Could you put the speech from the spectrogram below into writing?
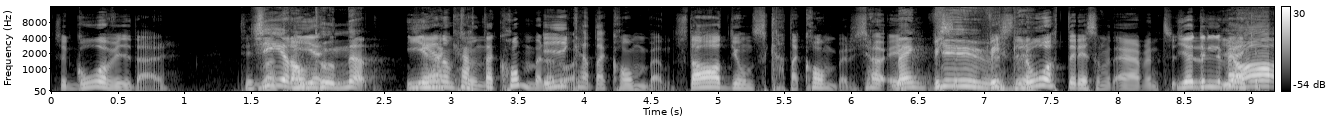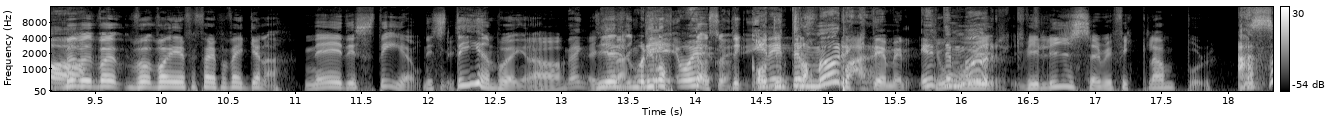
Så går vi där. man- Genom tunneln? Genom katakomberna I då? katakomben, stadions katakomber. Så, eh, Men visst, gud! visst låter det som ett äventyr? Ja, det är Ja! Men vad, vad, vad är det för färg på väggarna? Nej, det är sten. Det är sten på väggarna? Ja, Men det är en och det, grotta och, alltså. är Det- och det det inte droppar. mörkt Emil? Är det inte mörkt? Vi, vi lyser med ficklampor. Alltså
